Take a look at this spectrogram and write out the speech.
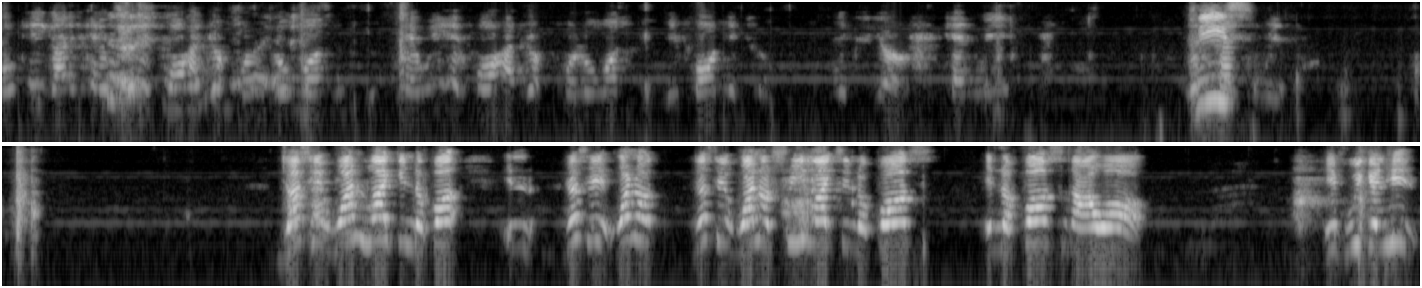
Okay, guys, can we hit 400 followers? Can we hit 400 followers before next next year? Can we? Please. Let's try to it. Just hit one like in the first. In just hit one or just hit one or three likes in the first in the first hour. If we can hit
